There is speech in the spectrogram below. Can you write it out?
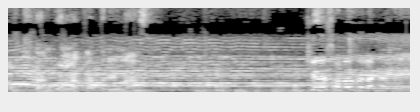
los que están con la Catrina. ¿Quiénes son los de la calle?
